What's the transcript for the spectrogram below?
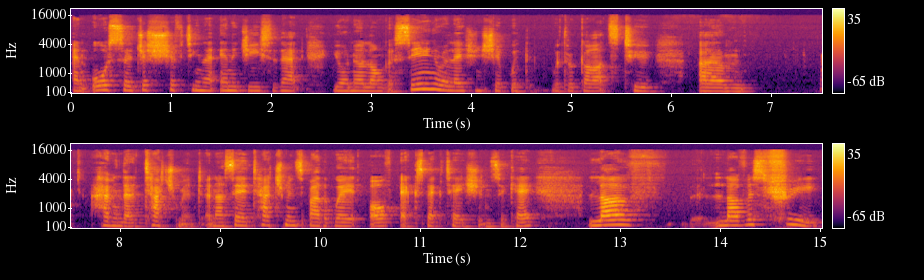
and also just shifting that energy so that you're no longer seeing a relationship with with regards to um, having that attachment. And i say attachments by the way of expectations okay? Love love is free.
